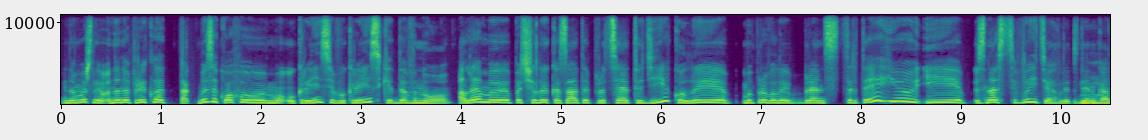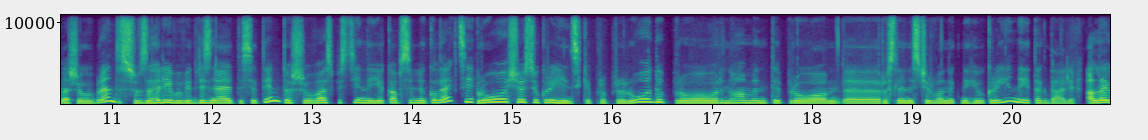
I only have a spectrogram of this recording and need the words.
Ну, можливо. Ну, наприклад, так, ми закохуємо українців в українське давно, але ми почали казати про це тоді, коли ми провели бренд-стратегію, і з нас це витягли з ДНК Мгм. нашого бренду, що взагалі ви відрізняєтеся тим, то що у вас постійно є капсульні колекції про щось українське, про природу, про орнаменти, про е, рослини з червоної книги України і так далі. Але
